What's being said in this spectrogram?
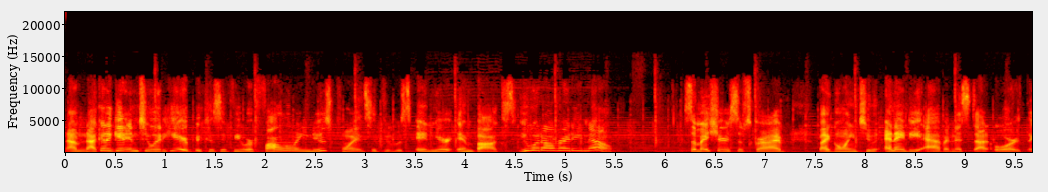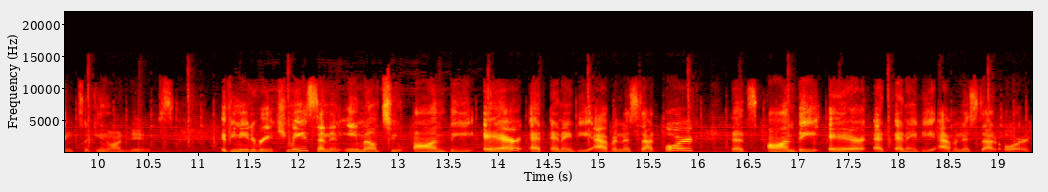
I'm not going to get into it here because if you were following news points, if it was in your inbox, you would already know. So make sure you subscribe by going to nadadventist.org and clicking on news. If you need to reach me, send an email to on the air at nadadventist.org. That's on the air at nadadventist.org.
